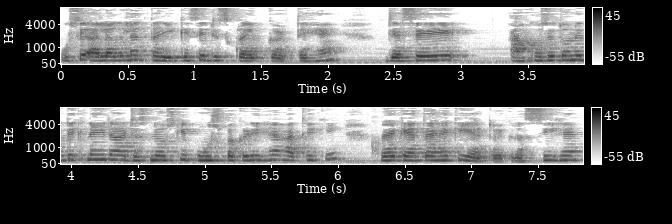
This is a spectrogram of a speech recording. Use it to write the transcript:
उसे अलग अलग तरीके से डिस्क्राइब करते हैं, जैसे आँखों से तो उन्हें दिख नहीं रहा जिसने उसकी पूंछ पकड़ी है हाथी की वह कहता है कि यह तो एक रस्सी है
